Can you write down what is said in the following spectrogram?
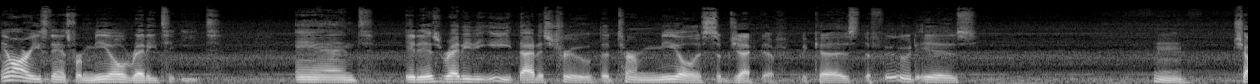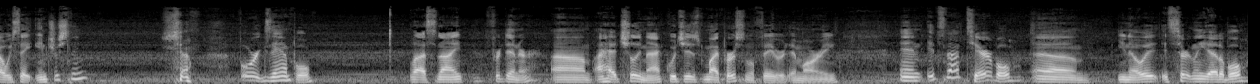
MRE stands for meal ready to eat. And it is ready to eat. That is true. The term meal is subjective because the food is, hmm, shall we say, interesting? So, for example, last night for dinner, um, I had chili mac, which is my personal favorite MRE, and it's not terrible. Um, you know, it, it's certainly edible.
